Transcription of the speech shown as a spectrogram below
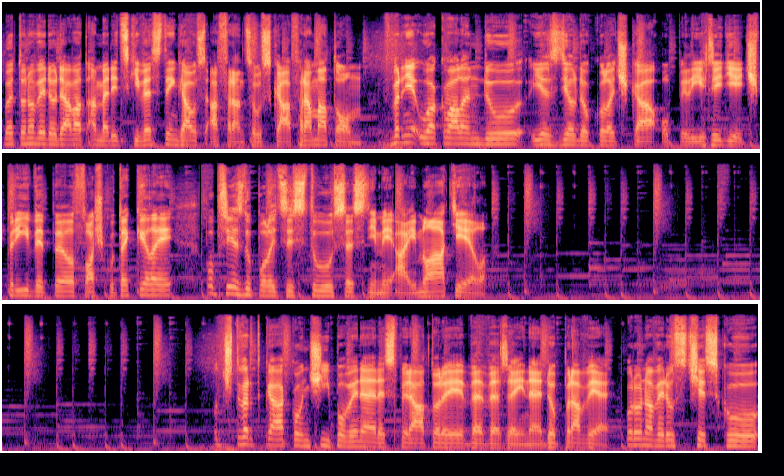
Bude to nově dodávat americký Westinghouse a francouzská Framatom. V Brně u Aqualandu jezdil do kolečka opilý řidič. Prý vypil flašku tekily, po příjezdu policistů se s nimi aj mlátil. Čtvrtka končí povinné respirátory ve veřejné dopravě. Koronavirus v Česku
